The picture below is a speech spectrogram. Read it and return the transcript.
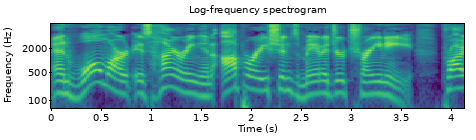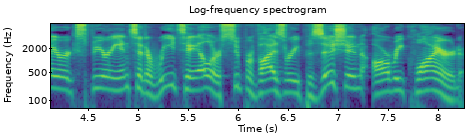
And Walmart is hiring an operations manager trainee. Prior experience in a retail or supervisory position are required.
